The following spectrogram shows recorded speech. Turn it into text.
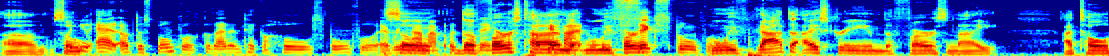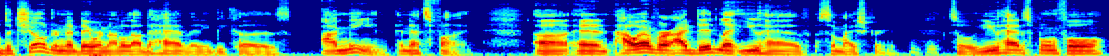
Um, so when you add up the spoonfuls, because I didn't take a whole spoonful every so time I put the the, first time fine. when we first six spoonfuls. when we got the ice cream the first night, I told the children that they were not allowed to have any because I'm mean, and that's fine. Uh, and however, I did let you have some ice cream. Mhm. So you had a spoonful.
